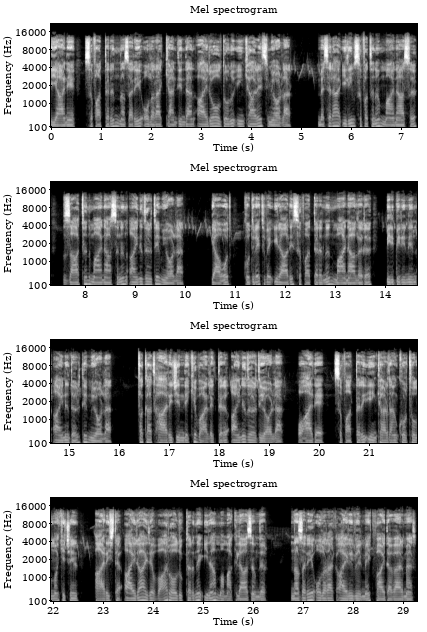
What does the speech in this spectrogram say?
Yani sıfatların nazari olarak kendinden ayrı olduğunu inkar etmiyorlar. Mesela ilim sıfatının manası zatın manasının aynıdır demiyorlar. Yahut kudret ve irade sıfatlarının manaları birbirinin aynıdır demiyorlar. Fakat haricindeki varlıkları aynıdır diyorlar. O halde sıfatları inkardan kurtulmak için hariçte ayrı ayrı var olduklarına inanmamak lazımdır. Nazari olarak ayrı bilmek fayda vermez.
